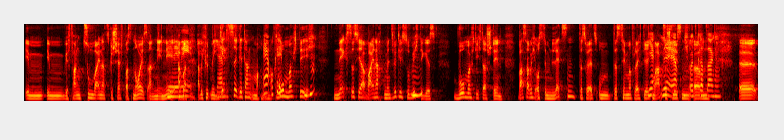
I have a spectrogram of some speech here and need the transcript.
im, im, wir fangen zum Weihnachtsgeschäft was Neues an. Nee, nee, Nee, aber, nee. aber ich würde mir Ja, jetzt Gedanken machen, Ja, okay. Mhm. wo möchte ich nächstes Jahr Weihnachten, wenn es wirklich so wichtig ist, wo möchte ich da stehen? Was habe ich aus dem letzten, das wäre jetzt, um das Thema vielleicht direkt Ja, mal ja, ja, abzuschließen, ich wollte es ähm, gerade sagen. äh,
